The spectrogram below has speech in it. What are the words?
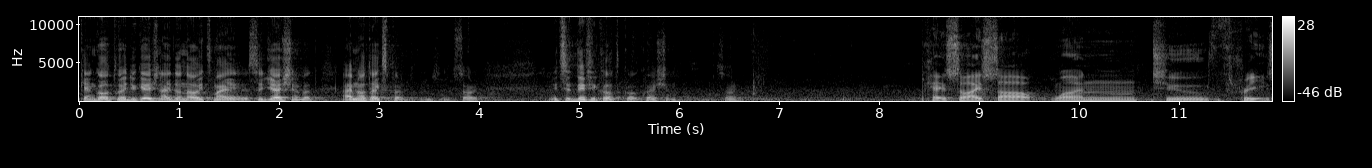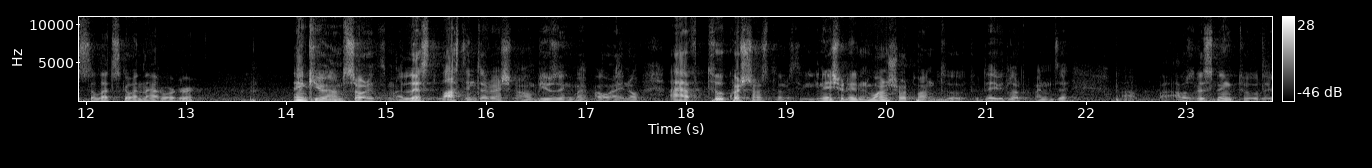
can go to education. I don't know. It's my suggestion, but I'm not expert. Sorry. It's a difficult question. Sorry. Okay, so I saw one, two, three. So let's go in that order. Thank you. I'm sorry. It's my last, last intervention. I'm abusing my power. I know. I have two questions to Mr. Gigineishvili and one short one to, to David Lord. Uh, I was listening to the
